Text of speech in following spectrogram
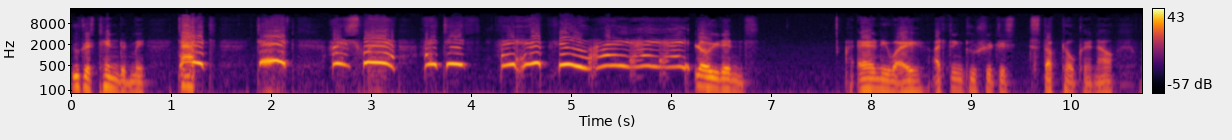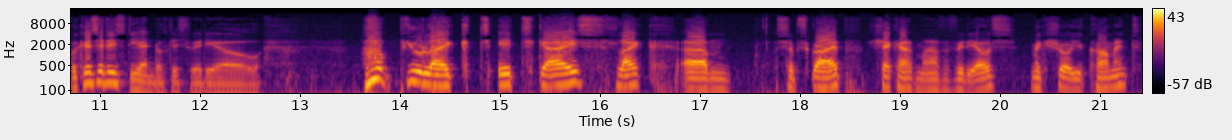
You just hindered me. Dad! Dad! I swear! I did! I helped you! I, I, I... No, you didn't. Anyway, I think you should just stop talking now, because it is the end of this video. Hope you liked it, guys. Like, um, subscribe, check out my other videos, make sure you comment,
